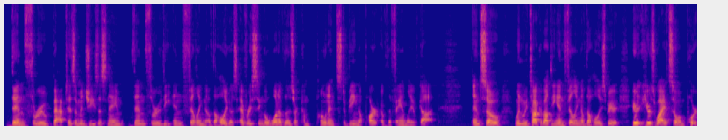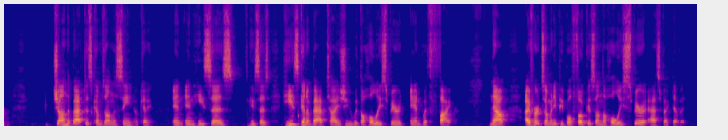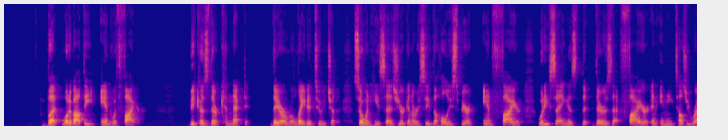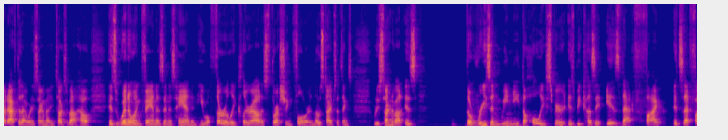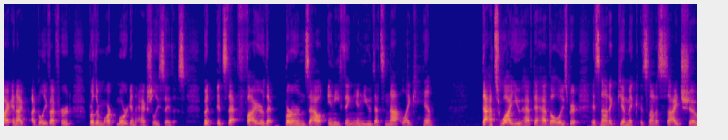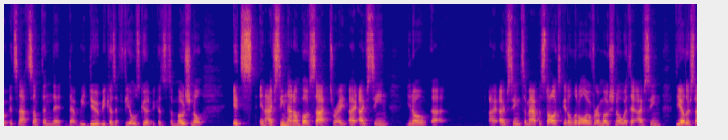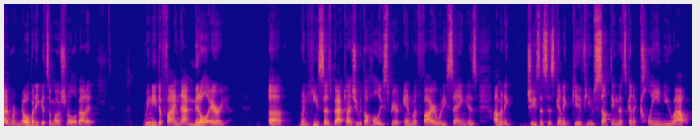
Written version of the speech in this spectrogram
then through baptism in Jesus' name, then through the infilling of the Holy Ghost. Every single one of those are components to being a part of the family of God. And so when we talk about the infilling of the Holy Spirit, here, here's why it's so important. John the Baptist comes on the scene, okay? And and he says, he says, he's gonna baptize you with the Holy Spirit and with fire. Now, I've heard so many people focus on the Holy Spirit aspect of it. But what about the and with fire? Because they're connected. They are related to each other. So when he says you're going to receive the Holy Spirit and fire, what he's saying is that there is that fire. And, and he tells you right after that what he's talking about. He talks about how his winnowing fan is in his hand and he will thoroughly clear out his threshing floor and those types of things. What he's talking about is the reason we need the Holy Spirit is because it is that fire. It's that fire. And I, I believe I've heard Brother Mark Morgan actually say this but it's that fire that burns out anything in you that's not like Him. That's why you have to have the Holy Spirit. It's not a gimmick. It's not a sideshow. It's not something that that we do because it feels good because it's emotional. It's and I've seen that on both sides, right? I, I've seen you know. Uh, I, I've seen some apostolics get a little over emotional with it. I've seen the other side where nobody gets emotional about it. We need to find that middle area. Uh, when he says baptize you with the Holy Spirit and with fire, what he's saying is, I'm going to, Jesus is going to give you something that's going to clean you out.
